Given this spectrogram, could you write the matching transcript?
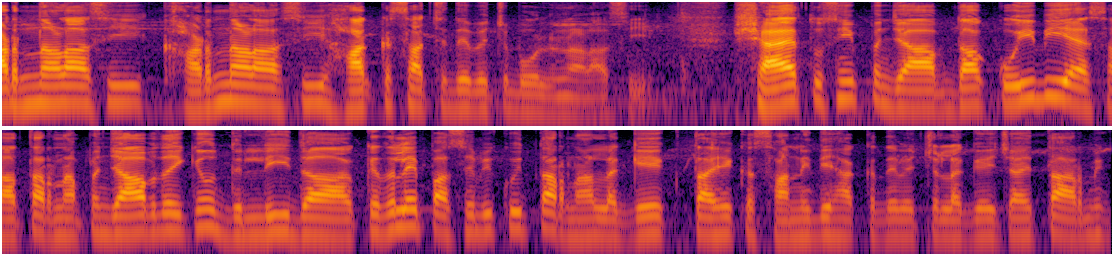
ਅੜਨ ਵਾਲਾ ਸੀ, ਖੜਨ ਵਾਲਾ ਸੀ, ਹੱਕ ਸੱਚ ਦੇ ਵਿੱਚ ਬੋਲਣ ਵਾਲਾ ਸੀ। ਸ਼ਾਇਦ ਤੁਸੀਂ ਪੰਜਾਬ ਦਾ ਕੋਈ ਵੀ ਐਸਾ ਧਰਨਾ, ਪੰਜਾਬ ਦਾ ਹੀ ਕਿਉਂ ਦਿੱਲੀ ਦਾ, ਕਿਧਰਲੇ ਪਾਸੇ ਵੀ ਕੋਈ ਧਰਨਾ ਲੱਗੇ, ਤਾਂ ਇਹ ਕਿਸਾਨੀ ਦੇ ਹੱਕ ਦੇ ਵਿੱਚ ਲੱਗੇ, ਚਾਹੇ ਧਾਰਮਿਕ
